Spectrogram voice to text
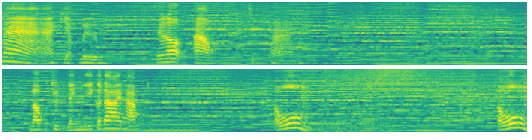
แหมเก็บลืมเดี๋ยวเราอ้าวสิบหาย เราจุดอย่างนี้ก็ได้ครับตูมตูม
